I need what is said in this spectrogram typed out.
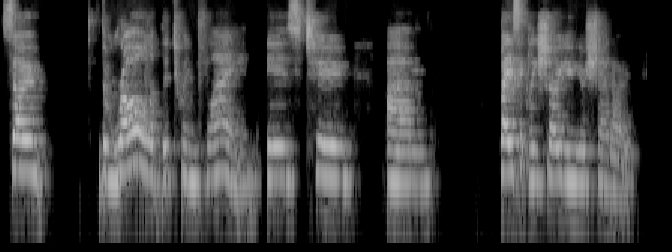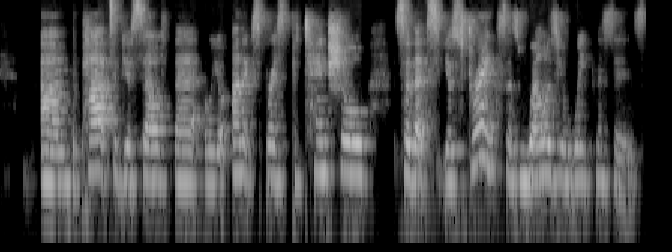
So, the role of the twin flame is to um, basically show you your shadow um, the parts of yourself that, or your unexpressed potential. So that's your strengths as well as your weaknesses,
